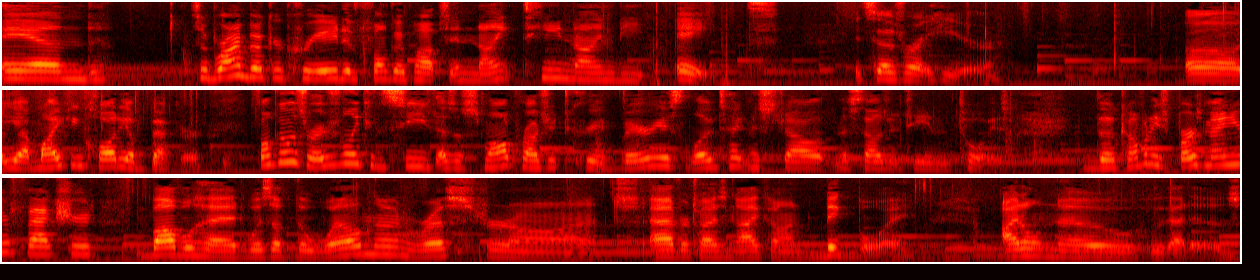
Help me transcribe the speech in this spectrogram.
And so Brian Becker created Funko Pops in 1998. It says right here. Uh, yeah, Mike and Claudia Becker. Funko was originally conceived as a small project to create various low-tech nostal- nostalgia themed toys. The company's first manufactured bobblehead was of the well-known restaurant advertising icon Big Boy. I don't know who that is.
